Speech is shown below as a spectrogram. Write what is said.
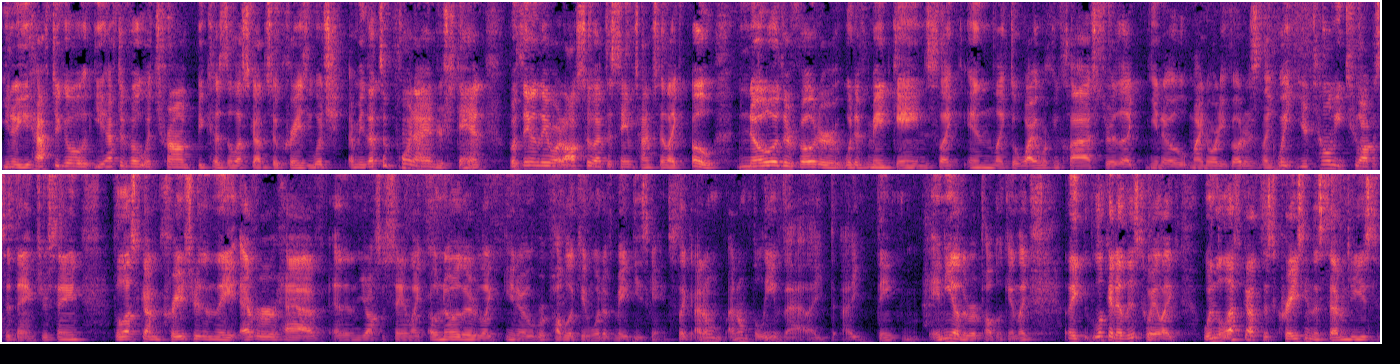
you know you have to go you have to vote with trump because the left's gotten so crazy which i mean that's a point i understand but then they would also at the same time say like oh no other voter would have made gains like in like the white working class or like you know minority voters like wait you're telling me two opposite things you're saying the left's gotten crazier than they ever have, and then you're also saying like, oh no, they're like you know Republican would have made these gains. Like I don't I don't believe that. I, I think any other Republican like like look at it this way like when the left got this crazy in the seventies,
